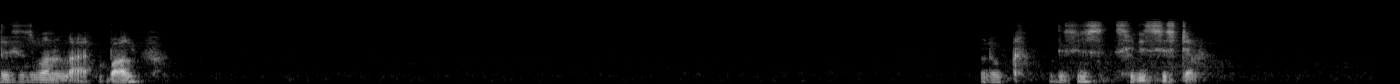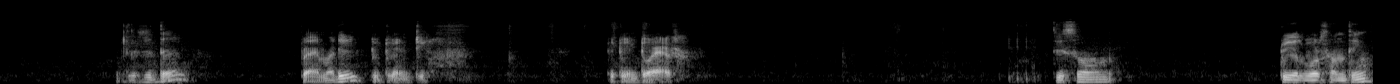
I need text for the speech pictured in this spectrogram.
this is one bulb. Look this is series system. This is the primary 220 220 wire. This one 12 or something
